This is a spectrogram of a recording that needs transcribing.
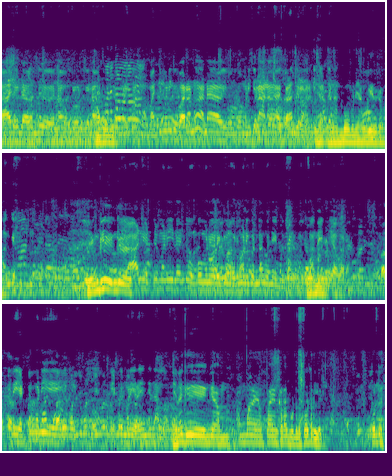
காலையில் வந்து என்ன உங்களுக்கு எல்லாம் ஒன்பது அஞ்சு மணிக்கு வரணும். ஆனால் ஒம்பது மணிக்கெல்லாம் ஆனால் கிளம்பிடணும். நீங்கள் ஒம்பது மணி அங்கே இருக்கணும்? அங்கே. எங்களுக்கு எங்கே காலை எட்டு மணிலேருந்து ஒம்பது மணி வரைக்கும் ஒரு மணிக்கு தான் கொஞ்சம். ஒரு மணிக்கு. வியாபாரம் அது எட்டு மணி எட்டு மணி ரேஞ்சு தான். எனக்கு எங்கள் அம் அம்மா என் அப்பா என் கடை போட்டது ஹோட்டலு. ஹோட்டல்.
